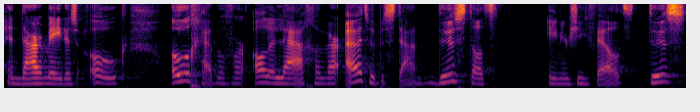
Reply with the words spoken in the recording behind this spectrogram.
En daarmee dus ook oog hebben voor alle lagen waaruit we bestaan. Dus dat energieveld. Dus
